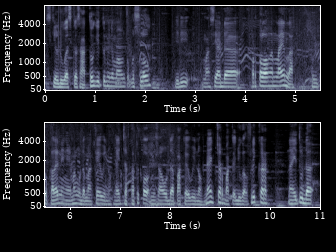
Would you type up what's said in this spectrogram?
skill 2 skill 1 gitu minimal untuk slow jadi masih ada pertolongan lain lah untuk kalian yang emang udah pakai win of nature tapi kalau misalnya udah pakai win of nature pakai juga flicker nah itu udah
